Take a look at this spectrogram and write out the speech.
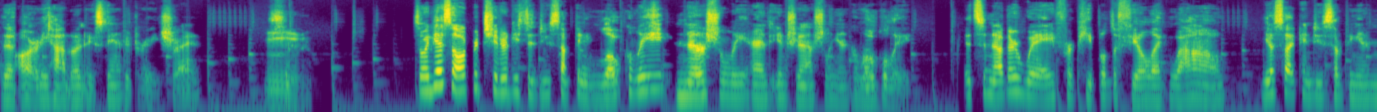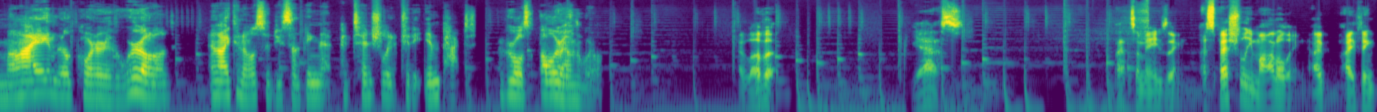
that already have an expanded reach, right? Mm. So I guess opportunities to do something locally, nationally, and internationally and globally. It's another way for people to feel like, wow, yes, I can do something in my little corner of the world. And I can also do something that potentially could impact girls all around the world. I love it. Yes. That's amazing. Especially modeling. I, I think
